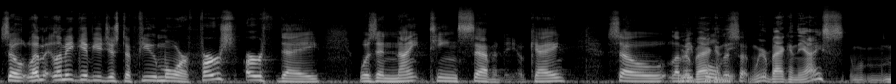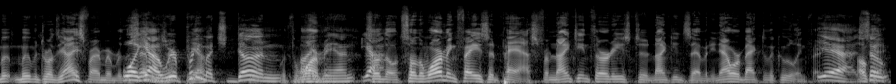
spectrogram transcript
So let me let me give you just a few more. First Earth Day was in 1970. Okay, so let we me pull this the, up. we were back in the ice, mo- moving towards the ice. If I remember. The Well, yeah, we were pretty Yeah. much done with the warming. then. Yeah. So the, so the warming phase had passed from 1930s to 1970. Now we're back to the cooling phase. Yeah. Okay. So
